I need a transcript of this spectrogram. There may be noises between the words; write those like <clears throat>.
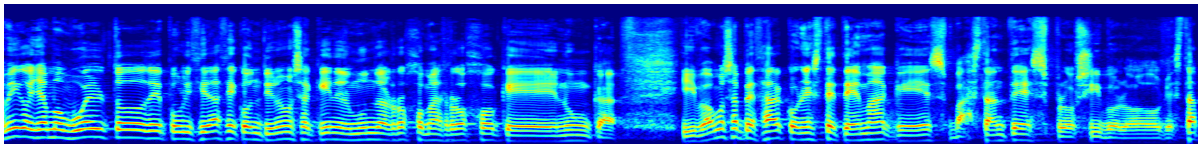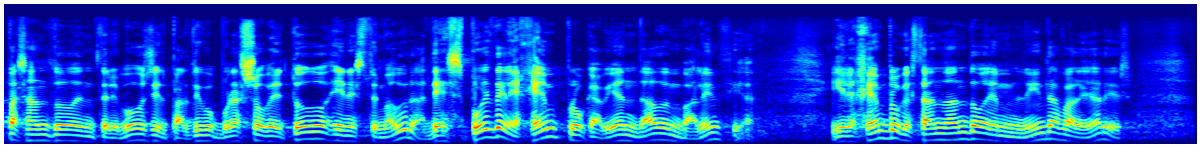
Amigos, ya hemos vuelto de publicidad y continuamos aquí en el mundo al rojo más rojo que nunca. Y vamos a empezar con este tema que es bastante explosivo, lo que está pasando entre vos y el Partido Popular, sobre todo en Extremadura, después del ejemplo que habían dado en Valencia y el ejemplo que están dando en Lindas Baleares.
